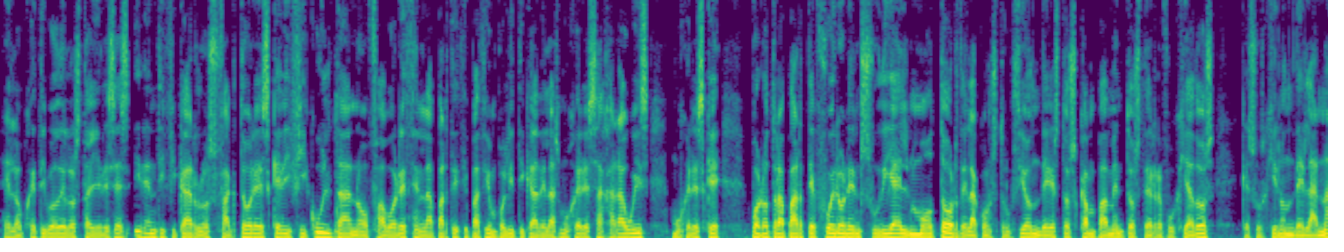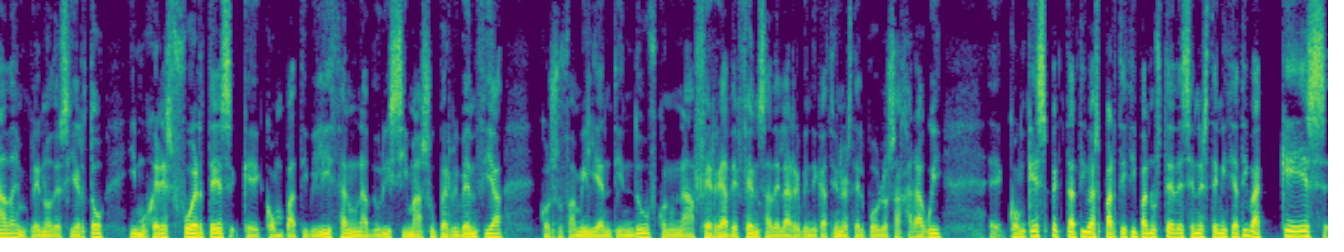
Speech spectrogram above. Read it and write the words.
El objetivo de los talleres es identificar los factores que dificultan o favorecen la participación política de las mujeres saharauis, mujeres que, por otra parte, fueron en su día el motor de la construcción de estos campamentos de refugiados que surgieron de la nada en pleno desierto y mujeres fuertes que compatibilizan una durísima supervivencia con su familia en Tinduf, con una férrea defensa de las reivindicaciones del pueblo saharaui. Eh, ¿Con qué expectativas participan ustedes en esta iniciativa? ¿Qué es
